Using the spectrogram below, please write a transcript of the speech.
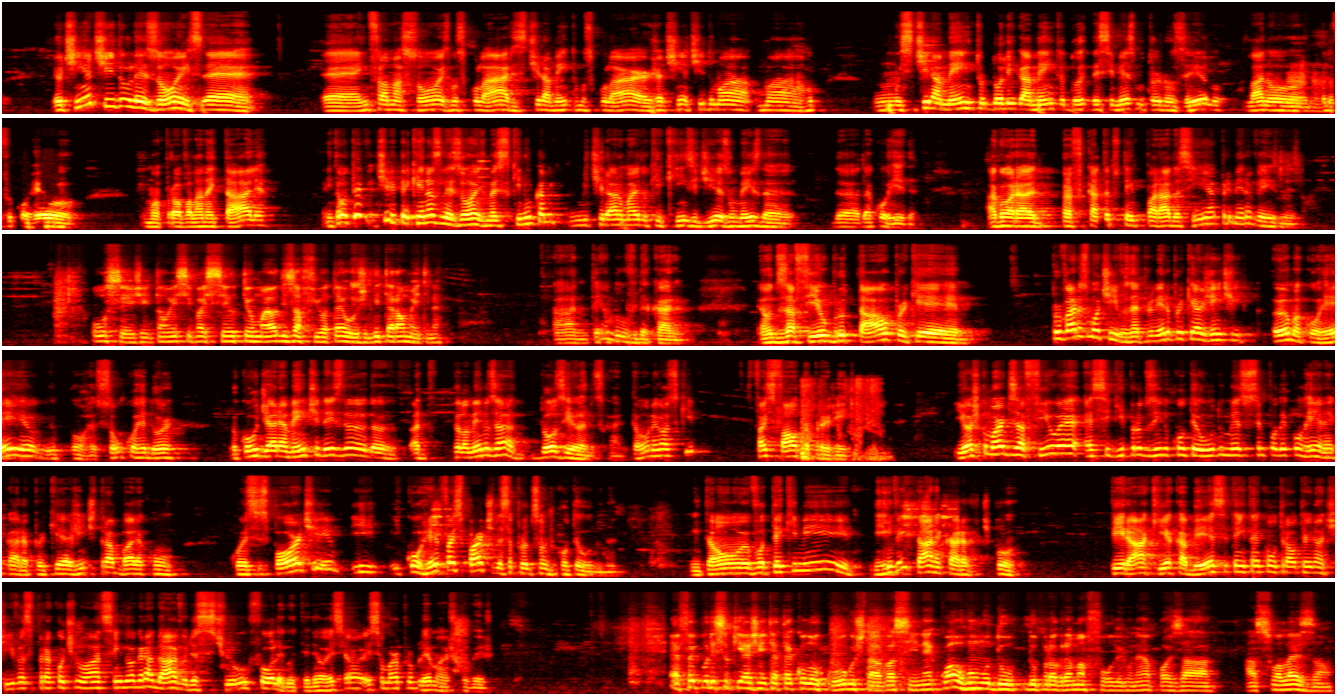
Eu tinha tido lesões, é, é, inflamações musculares, estiramento muscular, já tinha tido uma, uma um estiramento do ligamento do, desse mesmo tornozelo, lá no, uhum. quando eu fui correr uma prova lá na Itália. Então eu teve, tive pequenas lesões, mas que nunca me, tiraram mais do que 15 dias, um mês da, da, da corrida. Agora, para ficar tanto tempo parado assim, é a primeira vez mesmo. Ou seja, então esse vai ser o teu maior desafio até hoje, literalmente, né? Ah, não tenha dúvida, cara. é um desafio brutal, porque por vários motivos, né? Primeiro, porque a gente ama correr, eu, eu, porra, eu sou um corredor, eu corro diariamente desde a, da, a, pelo menos há 12 anos, cara. Então é um negócio que faz falta pra gente. E eu acho que o maior desafio é, é seguir produzindo conteúdo mesmo sem poder correr, né, cara? Porque a gente trabalha com, com esse esporte e, e correr faz parte dessa produção de conteúdo, né? Então eu vou ter que me, me reinventar, né, cara? Tipo, pirar aqui a cabeça e tentar encontrar alternativas para continuar sendo agradável de assistir o fôlego, entendeu? Esse é, esse é o maior problema, acho que eu vejo. É, foi por isso que a gente até colocou, Gustavo, assim, né? Qual o rumo do, do programa Fôlego, né? Após a, a sua lesão.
